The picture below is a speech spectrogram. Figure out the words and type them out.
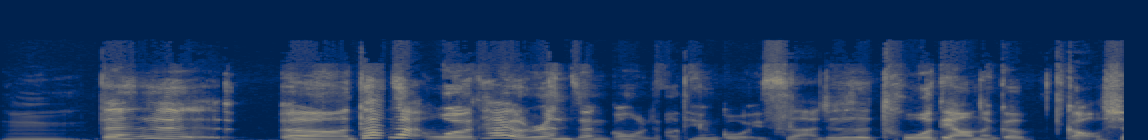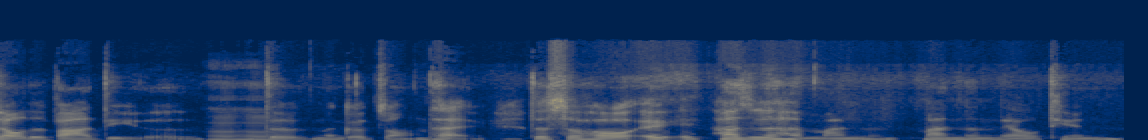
嗯，但是，呃，他他我他有认真跟我聊天过一次啊，就是脱掉那个搞笑的巴蒂的的那个状态的时候，哎、哎，他是很蛮能蛮能聊天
